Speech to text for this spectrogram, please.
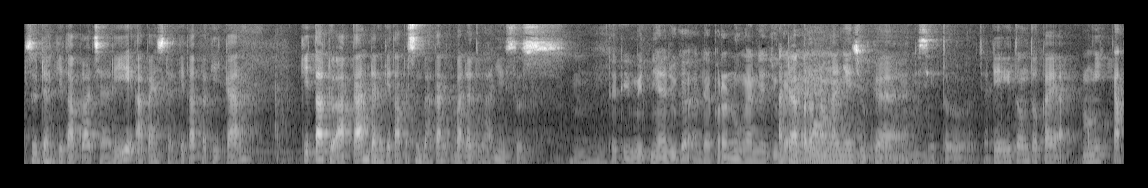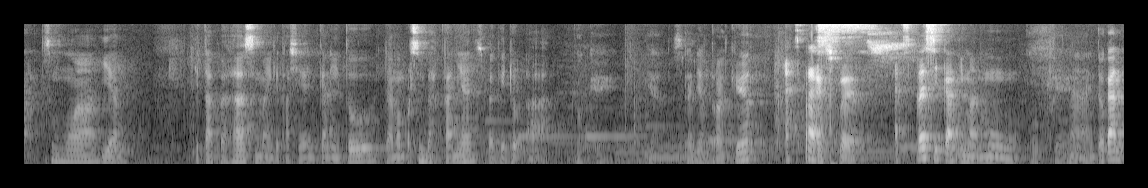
sudah kita pelajari, apa yang sudah kita bagikan, kita doakan dan kita persembahkan kepada Tuhan Yesus. Hmm, jadi meetnya juga ada perenungannya juga. Ada ya? perenungannya juga di situ. Jadi itu untuk kayak mengikat semua yang kita bahas, semua yang kita sharingkan itu dan mempersembahkannya sebagai doa. Oke. Ya. Dan yang terakhir, Express. Express. Ekspresikan imanmu. Oke. Nah, itu kan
